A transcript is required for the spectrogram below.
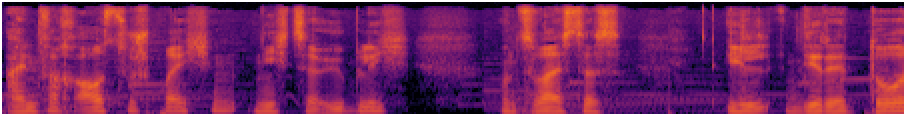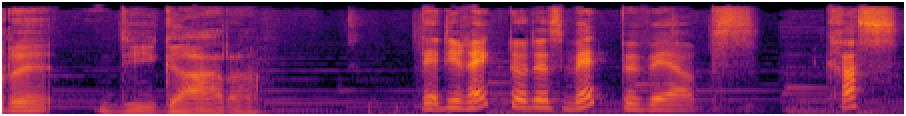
einfach auszusprechen, nicht sehr üblich, und zwar ist das Il Direttore di Gara. Der Direktor des Wettbewerbs. Krass.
